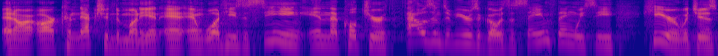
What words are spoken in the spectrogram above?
and our, our connection to money. And, and, and what he's seeing in that culture thousands of years ago is the same thing we see here, which is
